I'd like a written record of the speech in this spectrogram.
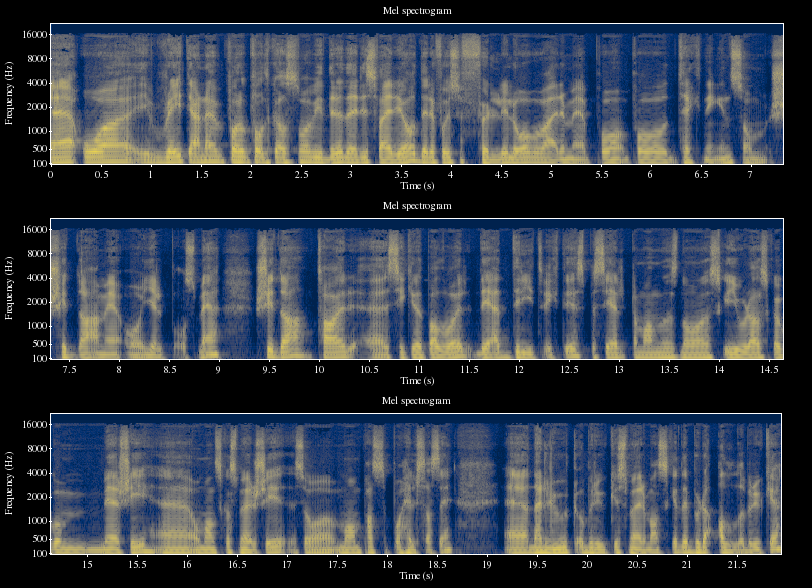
Eh, og rate gjerne podkasten vår videre, dere i Sverige òg. Dere får jo selvfølgelig lov å være med på, på trekningen som Skydda er med å hjelpe oss med. Skydda tar eh, sikkerhet på alvor. Det er dritviktig, spesielt når man nå i jula skal gå med ski, eh, om man skal smøre ski, så må man passe på helsa si. Eh, det er lurt å bruke smøremaske. Det burde alle bruke.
